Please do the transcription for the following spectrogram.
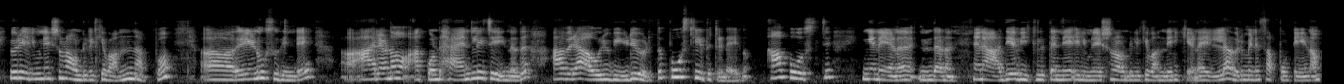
ഈ ഒരു എലിമിനേഷൻ റൗണ്ടിലേക്ക് വന്നപ്പോൾ രേണു സുധിന്റെ ആരാണോ അക്കൗണ്ട് ഹാൻഡിൽ ചെയ്യുന്നത് അവർ ആ ഒരു വീഡിയോ എടുത്ത് പോസ്റ്റ് ചെയ്തിട്ടുണ്ടായിരുന്നു. ആ പോസ്റ്റ് ഇങ്ങനെയാണ് എന്താണ് ഞാൻ ആദ്യ വീക്കിൽ തന്നെ എലിമിനേഷൻ റൗണ്ടിലേക്ക് വന്നിരിക്കുകയാണ്. എല്ലാവരും എന്നെ സപ്പോർട്ട് ചെയ്യണം.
